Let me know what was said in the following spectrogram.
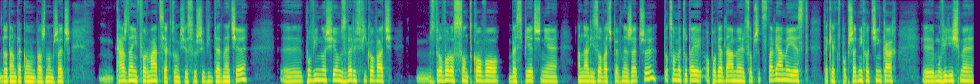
dodam taką ważną rzecz. Każda informacja, którą się słyszy w internecie, y, powinno się ją zweryfikować zdroworozsądkowo, bezpiecznie, analizować pewne rzeczy. To, co my tutaj opowiadamy, co przedstawiamy, jest, tak jak w poprzednich odcinkach mówiliśmy,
